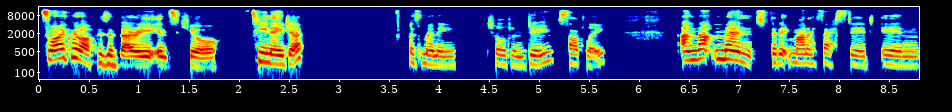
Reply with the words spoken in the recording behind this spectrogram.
So I grew up as a very insecure teenager, as many children do, sadly. And that meant that it manifested in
